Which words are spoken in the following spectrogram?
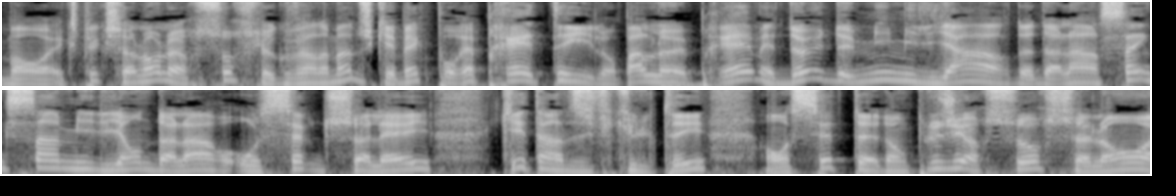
bon, explique selon leurs sources, le gouvernement du Québec pourrait prêter. on parle d'un prêt, mais d'un demi milliard de dollars, 500 millions de dollars au Cercle du Soleil, qui est en difficulté. On cite donc plusieurs sources selon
